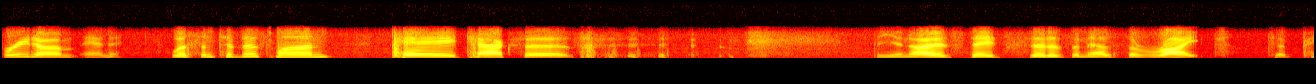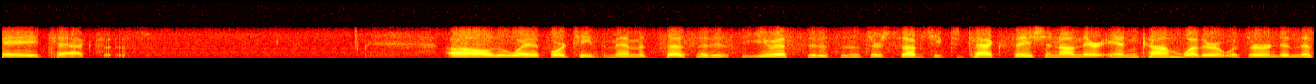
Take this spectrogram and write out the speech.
freedom, and listen to this one: pay taxes. the United States citizen has the right to pay taxes. Uh, the way the 14th Amendment says it is the U.S. citizens are subject to taxation on their income, whether it was earned in this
